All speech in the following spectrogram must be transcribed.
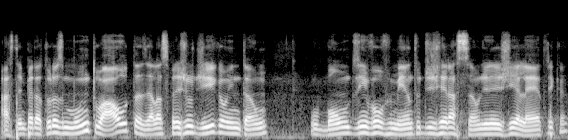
as temperaturas muito altas, elas prejudicam então o bom desenvolvimento de geração de energia elétrica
